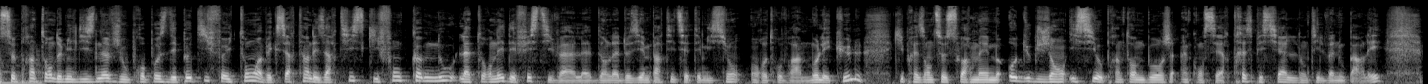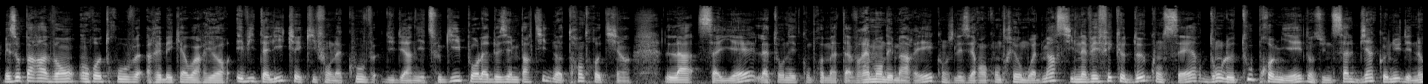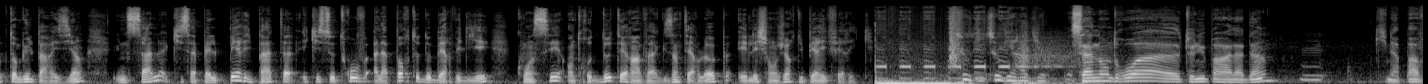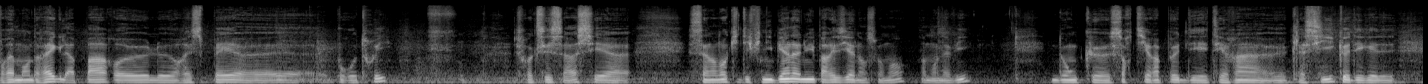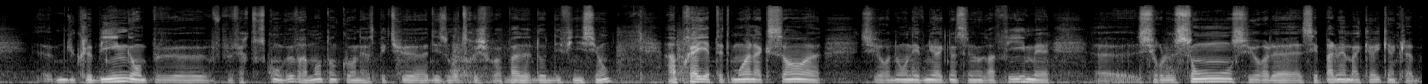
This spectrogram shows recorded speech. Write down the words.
Ce printemps 2019, je vous propose des petits feuilletons avec certains des artistes qui font comme nous la tournée des festivals. Dans la deuxième partie de cette émission, on retrouvera Molécule, qui présente ce soir même au Duc Jean, ici au Printemps de Bourges, un concert très spécial dont il va nous parler. Mais auparavant, on retrouve Rebecca Warrior et Vitalik qui font la couve du dernier Tsugi pour la deuxième partie de notre entretien. Là, ça y est, la tournée de Compromat a vraiment démarré. Quand je les ai rencontrés au mois de mars, ils n'avaient fait que deux concerts, dont le tout premier dans une salle bien connue des Noctambules parisiens, une qui s'appelle Péripat et qui se trouve à la porte de Bervilliers, coincée entre deux terrains vagues interlopes et l'échangeur du périphérique. Radio. C'est un endroit euh, tenu par Aladdin qui n'a pas vraiment de règles à part euh, le respect euh, pour autrui. Je crois que c'est ça. C'est c'est un endroit qui définit bien la nuit parisienne en ce moment, à mon avis. Donc sortir un peu des terrains classiques, des, du clubbing, on peut, on peut, faire tout ce qu'on veut vraiment tant qu'on est respectueux des autres. Je vois pas d'autres définitions. Après, il y a peut-être moins l'accent sur nous. On est venu avec notre scénographie, mais euh, sur le son, sur le, c'est pas le même accueil qu'un club.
